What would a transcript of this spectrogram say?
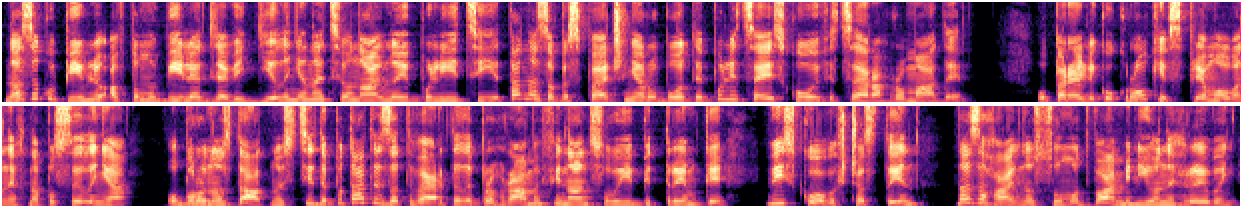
на закупівлю автомобіля для відділення національної поліції та на забезпечення роботи поліцейського офіцера громади. У переліку кроків, спрямованих на посилення обороноздатності, депутати затвердили програми фінансової підтримки військових частин на загальну суму 2 мільйони гривень,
